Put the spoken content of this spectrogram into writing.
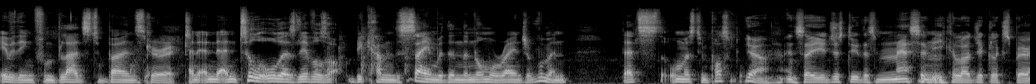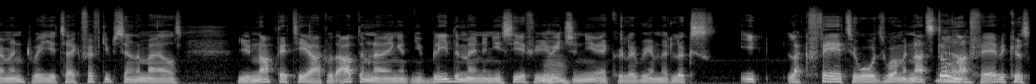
everything from bloods to bones. Mm-hmm. Correct. And, and until all those levels become the same within the normal range of women, that's almost impossible. Yeah, and so you just do this massive ecological experiment where you take 50% of the males, you knock their T out without them knowing it, and you bleed them in, and you see if you reach a new equilibrium that looks e- like fair towards women. Now, it's still Yeah. not fair because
